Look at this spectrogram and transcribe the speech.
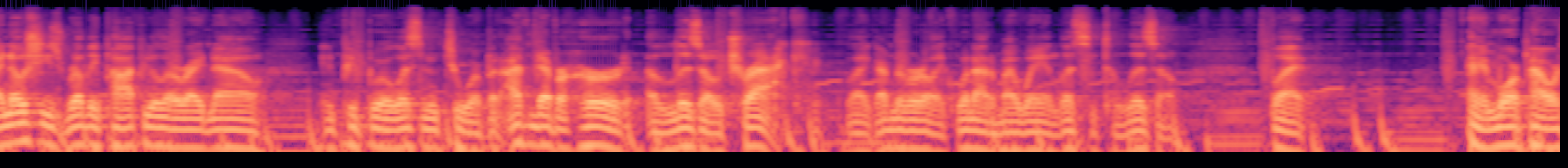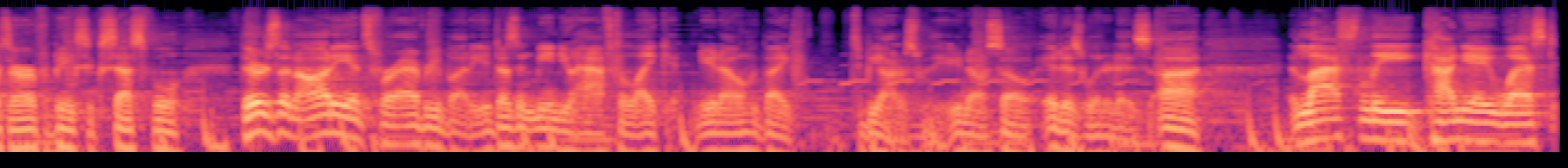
I know she's really popular right now, and people are listening to her, but I've never heard a Lizzo track. Like I've never like went out of my way and listened to Lizzo. But hey, more power to her for being successful. There's an audience for everybody. It doesn't mean you have to like it, you know, like to be honest with you, you know, so it is what it is. Uh, lastly, Kanye West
